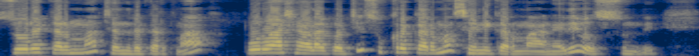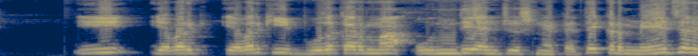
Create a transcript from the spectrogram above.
సూర్యకర్మ చంద్రకర్మ పూర్వాషాఢకు వచ్చి శుక్రకర్మ శనికర్మ అనేది వస్తుంది. ఈ ఎవరికి ఎవరికి బుధకర్మ ఉంది అని చూసినట్టయితే ఇక్కడ మేజర్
